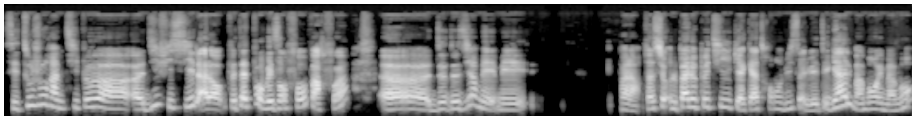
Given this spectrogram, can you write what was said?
c'est toujours un petit peu euh, difficile. Alors peut-être pour mes enfants parfois de, de dire mais mais voilà, enfin, sur, pas le petit qui a 4 ans, lui, ça lui est égal, maman et maman.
